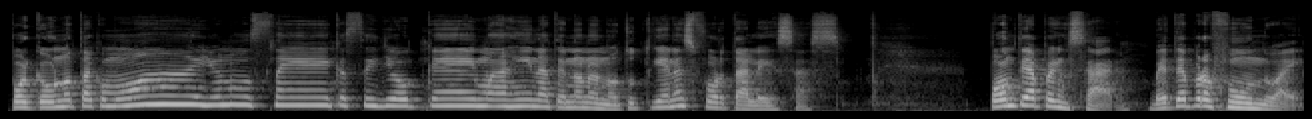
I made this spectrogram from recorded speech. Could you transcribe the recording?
Porque uno está como, ay, yo no sé, qué sé yo, qué, imagínate. No, no, no, tú tienes fortalezas. Ponte a pensar, vete profundo ahí,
